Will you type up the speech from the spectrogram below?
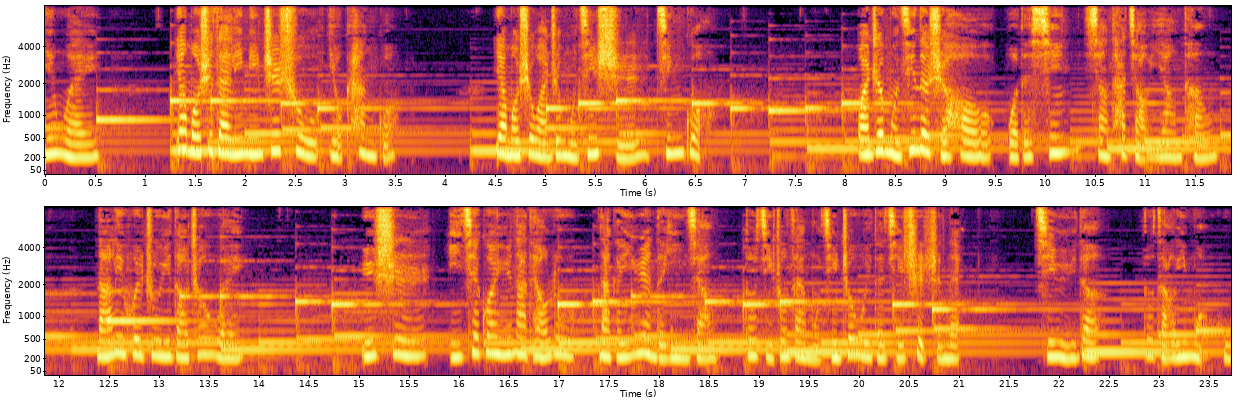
因为要么是在黎明之处有看过，要么是挽着母亲时经过。挽着母亲的时候，我的心像她脚一样疼，哪里会注意到周围？于是，一切关于那条路、那个医院的印象，都集中在母亲周围的几尺之内，其余的都早已模糊。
